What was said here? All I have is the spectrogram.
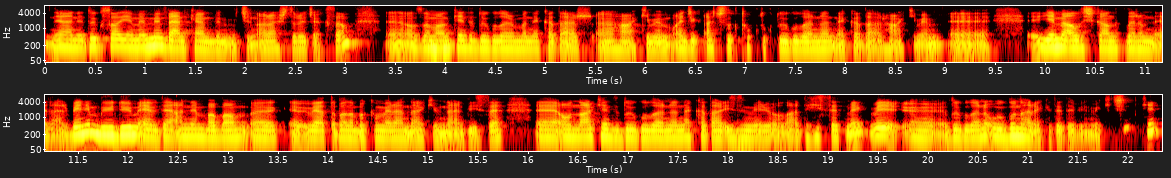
Yani duygusal yememi ben kendim için araştıracaksam o zaman kendi duygularıma ne kadar hakimim, acık, açlık tokluk duygularına ne kadar hakimim, yeme alışkanlıklarım neler. Benim büyüdüğüm evde annem babam e, veyahut da bana bakım verenler kimlerdiyse onlar kendi duygularına ne kadar izin veriyorlardı hissetmek ve duygularına uygun hareket edebilmek için ki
